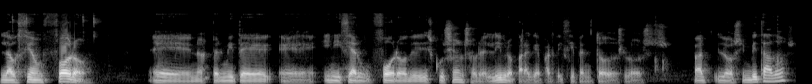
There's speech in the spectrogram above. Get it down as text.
La opción foro eh, nos permite eh, iniciar un foro de discusión sobre el libro para que participen todos los, los invitados.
